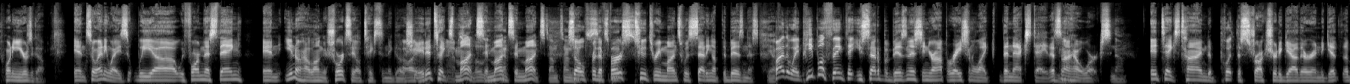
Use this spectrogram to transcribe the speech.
20 years ago. And so, anyways, we uh we formed this thing. And you know how long a short sale takes to oh, negotiate. it takes months and months and months. Sometimes So for the first months. two, three months was setting up the business. Yep. By the way, people think that you set up a business and you're operational like the next day. That's not how it works. No. It takes time to put the structure together and to get the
